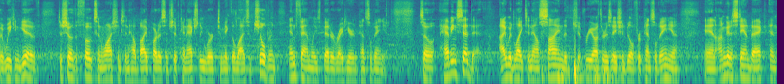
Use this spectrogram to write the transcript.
that we can give to show the folks in Washington how bipartisanship can actually work to make the lives of children and families better right here in Pennsylvania. So having said that, I would like to now sign the CHIP reauthorization bill for Pennsylvania, and I'm going to stand back, and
